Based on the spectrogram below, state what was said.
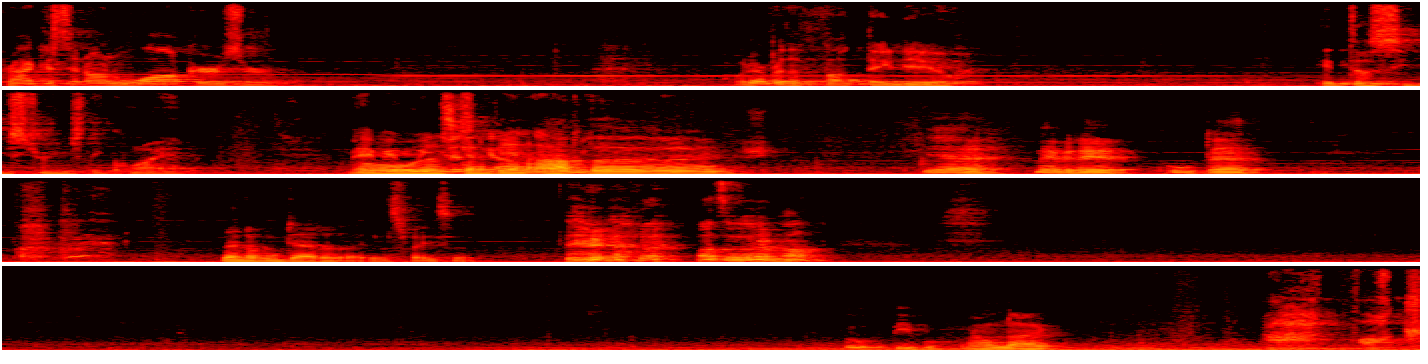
Practicing on walkers or. whatever the fuck they do. It does seem strangely quiet. Maybe oh, we there's gonna be got an lucky. ambush. Yeah, maybe they're all dead. They're not all dead, are they? Let's face it. I don't know, man. Oh, people. Oh no. Ah, fuck.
